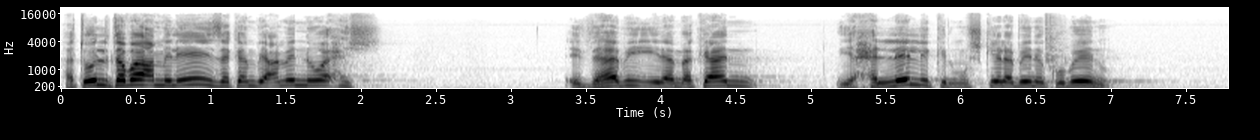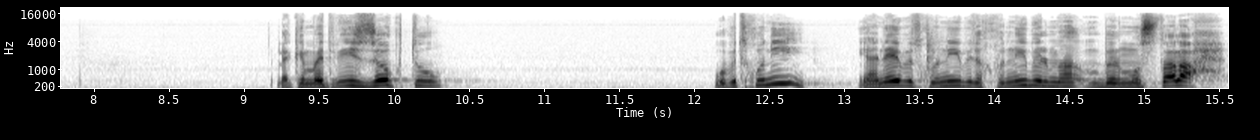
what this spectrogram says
هتقول لي طب أعمل إيه؟ إذا كان بيعاملني وحش. اذهبي إلى مكان يحل لك المشكلة بينك وبينه. لكن ما تبقيش زوجته. وبتخونيه. يعني إيه بتخونيه؟ بتخونيه بالمصطلح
